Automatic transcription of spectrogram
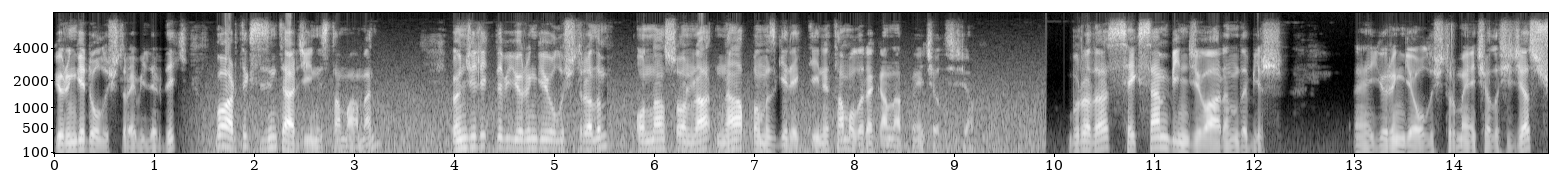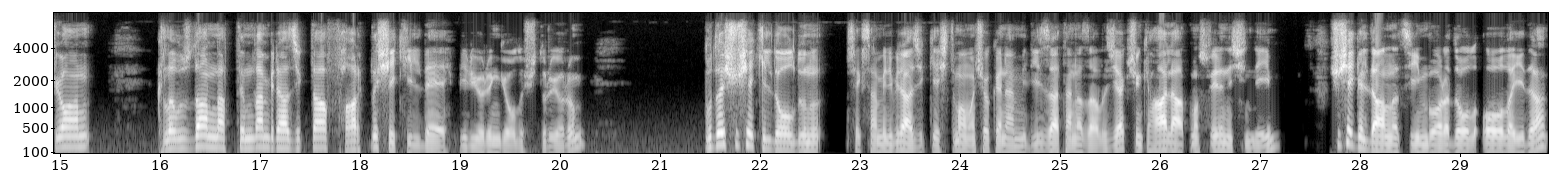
yörünge de oluşturabilirdik. Bu artık sizin tercihiniz tamamen. Öncelikle bir yörüngeyi oluşturalım. Ondan sonra ne yapmamız gerektiğini tam olarak anlatmaya çalışacağım. Burada 80 bin civarında bir e, yörünge oluşturmaya çalışacağız. Şu an kılavuzda anlattığımdan birazcık daha farklı şekilde bir yörünge oluşturuyorum. Bu da şu şekilde olduğunu 80 birazcık geçtim ama çok önemli değil. Zaten azalacak. Çünkü hala atmosferin içindeyim. Şu şekilde anlatayım bu arada o, o olayı da.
